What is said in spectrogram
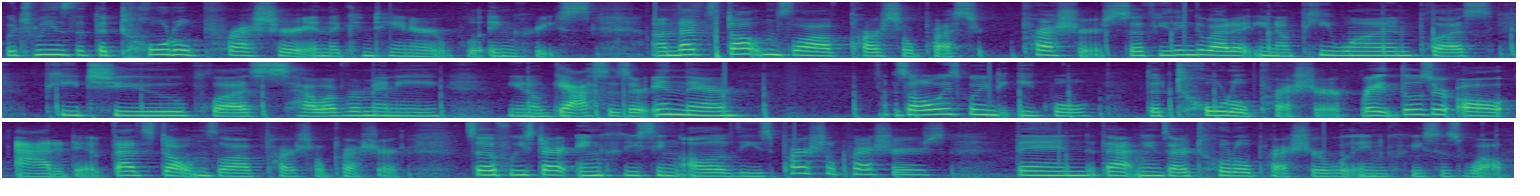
which means that the total pressure in the container will increase. Um, that's Dalton's law of partial pressure, pressures. So if you think about it, you know, P1 plus P2 plus however many, you know, gases are in there is always going to equal the total pressure, right? Those are all additive. That's Dalton's law of partial pressure. So if we start increasing all of these partial pressures, then that means our total pressure will increase as well.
